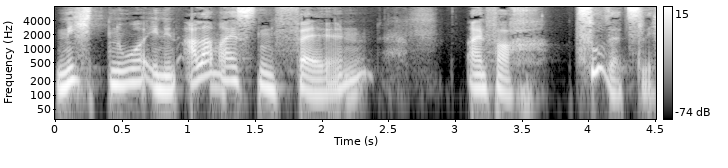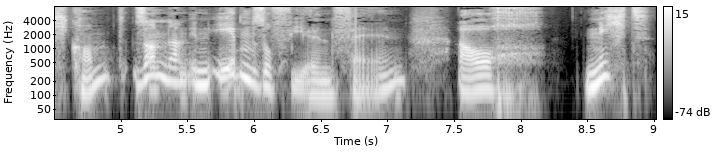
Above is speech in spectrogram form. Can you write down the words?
nicht nur in den allermeisten Fällen einfach zusätzlich kommt, sondern in ebenso vielen Fällen auch nicht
